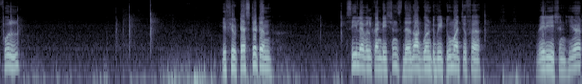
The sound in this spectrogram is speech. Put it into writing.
full. If you test it in sea level conditions there is not going to be too much of a variation here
